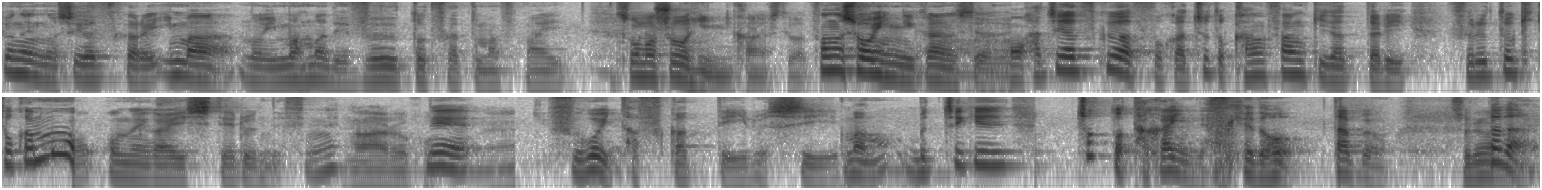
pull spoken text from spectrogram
去年の4月から今の今までずっと使ってます毎。その商品に関しては？その商品に関しては。もう8月9月とかちょっと閑散期だったりする時とかもお願いしてるんですね。なるほどでねすごい助かっているし、まあ、ぶっちゃけちょっと高いんですけど多分。それは、ね、ただ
